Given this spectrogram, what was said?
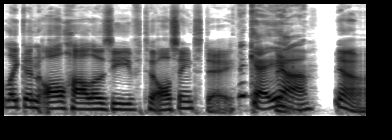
like an All Hallows Eve to All Saints Day. Okay, yeah. Yeah.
